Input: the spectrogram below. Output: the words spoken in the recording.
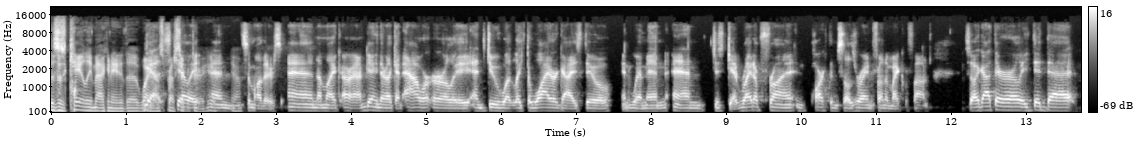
This is Kayleigh McEnany, the White House press secretary, and yeah. some others. And I'm like, all right, I'm getting there like an hour early and do what like the wire guys do and women, and just get right up front and park themselves right in front of the microphone. So I got there early, did that,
